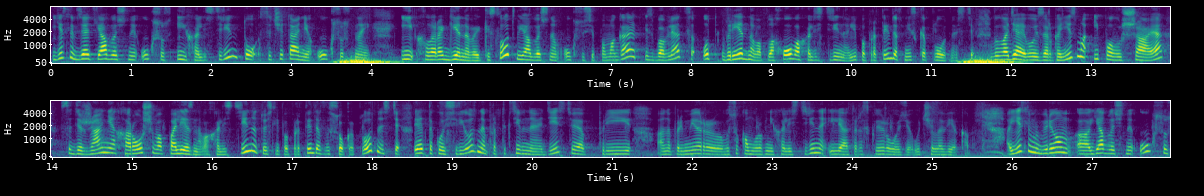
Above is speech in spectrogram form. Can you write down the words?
Если взять яблочный уксус и холестерин, то сочетание уксусной и хлорогеновой кислот в яблочном уксусе помогает избавляться от вредного, плохого холестерина, липопротеидов низкой плотности, выводя его из организма и повышая содержание хорошего, полезного холестерина, то есть липопротеидов протеидов высокой плотности. И это такое серьезное протективное действие при, а, например, высоком уровне холестерина или атеросклерозе у человека. А если мы берем а, яблочный уксус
